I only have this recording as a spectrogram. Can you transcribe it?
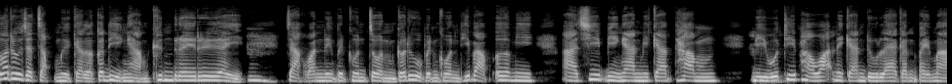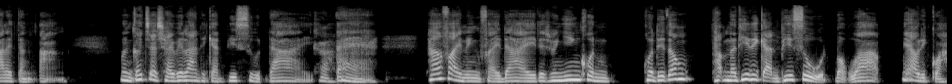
ก็ดูจะจับมือกันแล้วก็ดีงามขึ้นเรื่อยๆ จากวันหนึ่งเป็นคนจนก็ดูเป็นคนที่แบบเออมีอาชีพมีงานมีการทำมีวุฒิภาวะในการดูแลกันไปมาอะไรต่างๆ มันก็จะใช้เวลาในการพิสูจน์ได้ แต่ถ้าฝ่ายหนึ่งฝ่ายใดแต่ช่วงยิ่งคนคนที่ต้องทำหน้าที่ในการพิสูจน์ บอกว่าไม่เอาดีกว่า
